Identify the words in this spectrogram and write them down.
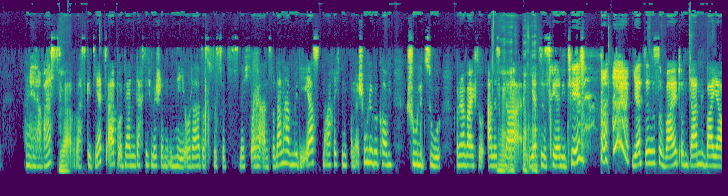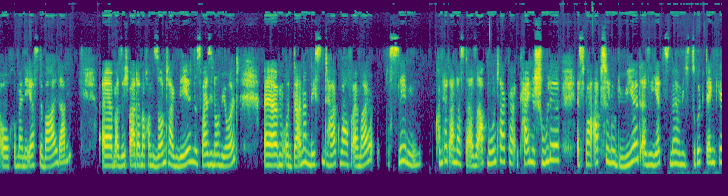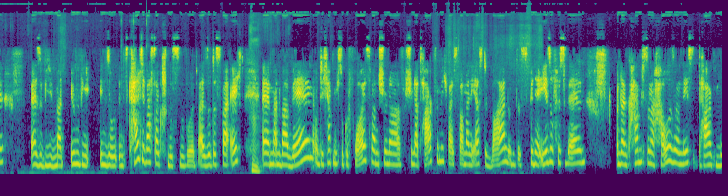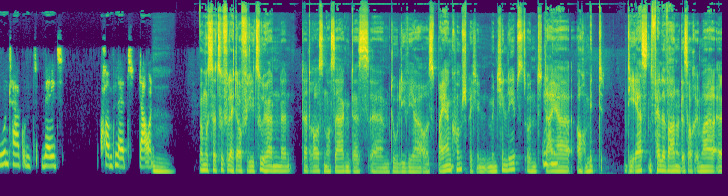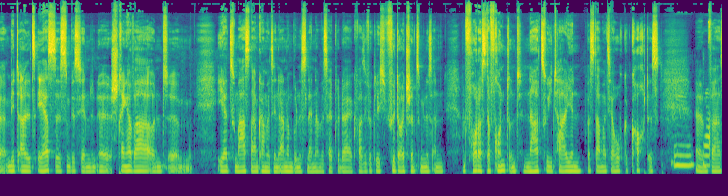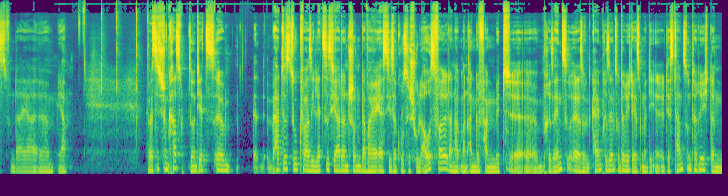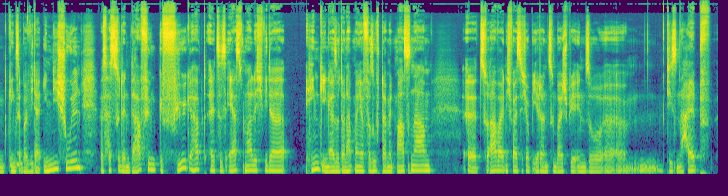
Und ich dachte, was? Ja. Was geht jetzt ab? Und dann dachte ich mir schon, nee, oder? Das ist jetzt nicht euer Ernst. Und dann haben wir die ersten Nachrichten von der Schule bekommen, Schule zu. Und dann war ich so, alles klar, jetzt ist Realität. jetzt ist es soweit. Und dann war ja auch meine erste Wahl dann. Ähm, also ich war dann noch am Sonntag wählen, das weiß ich noch wie heute. Ähm, und dann am nächsten Tag war auf einmal das Leben komplett anders da. Also ab Montag keine Schule. Es war absolut weird. Also jetzt, wenn ich zurückdenke, also wie man irgendwie in so ins kalte Wasser geschmissen wurde. Also das war echt, hm. äh, man war wählen und ich habe mich so gefreut. Es war ein schöner, schöner Tag für mich, weil es war meine erste Wahl und ich bin ja eh so fürs Wählen. Und dann kam ich so nach Hause am nächsten Tag, Montag und Welt komplett down. Hm. Man muss dazu vielleicht auch für die Zuhörer da draußen noch sagen, dass ähm, du, Livia, aus Bayern kommst, sprich in München lebst und mhm. da ja auch mit die ersten Fälle waren und es auch immer äh, mit als erstes ein bisschen äh, strenger war und ähm, eher zu Maßnahmen kam als in den anderen Bundesländern, weshalb du da ja quasi wirklich für Deutschland zumindest an, an vorderster Front und nahezu Italien, was damals ja hochgekocht ist, mhm, ähm, ja. warst. Von daher, ähm, ja. Aber es ist schon krass. So, und jetzt ähm, hattest du quasi letztes Jahr dann schon, da war ja erst dieser große Schulausfall, dann hat man angefangen mit äh, Präsenz, also kein Präsenzunterricht, erstmal äh, Distanzunterricht, dann ging es aber wieder in die Schulen. Was hast du denn da für ein Gefühl gehabt, als es erstmalig wieder hinging? Also dann hat man ja versucht, da mit Maßnahmen äh, zu arbeiten. Ich weiß nicht, ob ihr dann zum Beispiel in so äh, ähm, diesen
